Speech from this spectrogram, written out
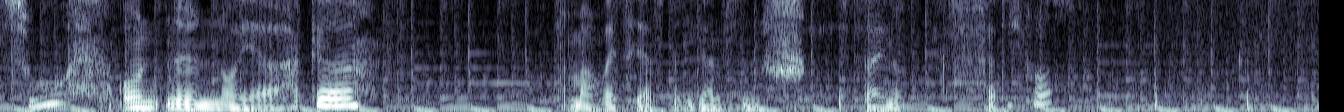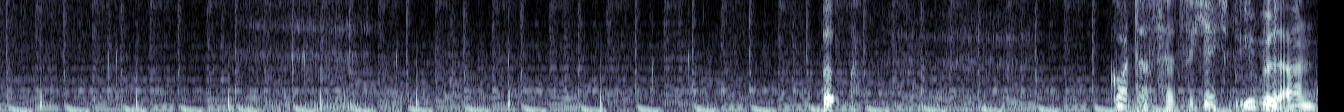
Zu und eine neue Hacke. Dann machen wir jetzt hier erstmal die ganzen Steine fertig raus. Äh. Gott, das hört sich echt übel an.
